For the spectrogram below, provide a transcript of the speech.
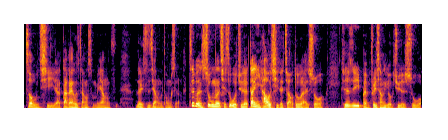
周期啊，大概会长什么样子，类似这样的东西了。这本书呢，其实我觉得单以好奇的角度来说，其实是一本非常有趣的书。哦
